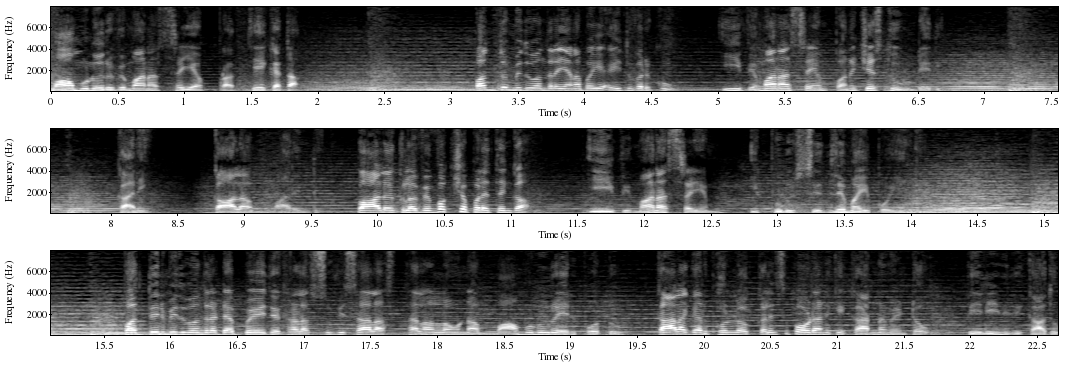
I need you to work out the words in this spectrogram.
మామునూరు విమానాశ్రయ ప్రత్యేకత. పంతొమ్మిది వందల ఎనభై ఐదు వరకు ఈ విమానాశ్రయం పనిచేస్తూ ఉండేది. కానీ కాలం మారింది. పాలకుల వివక్ష ఫలితంగా ఈ విమానాశ్రయం ఇప్పుడు శిథిలమైపోయింది. పద్దెనిమిది వందల డెబ్బై ఐదు ఎకరాల సువిశాల స్థలంలో ఉన్న మామునూరు ఎయిర్పోర్టు కాలగర్భంలో కలిసిపోవడానికి కారణమేంటో తెలియనిది కాదు.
